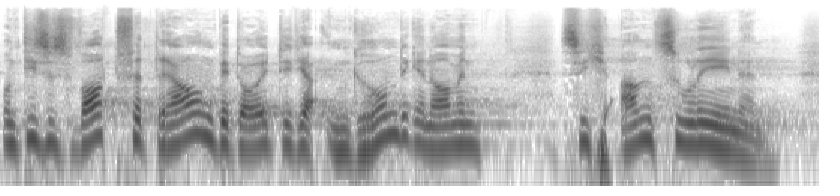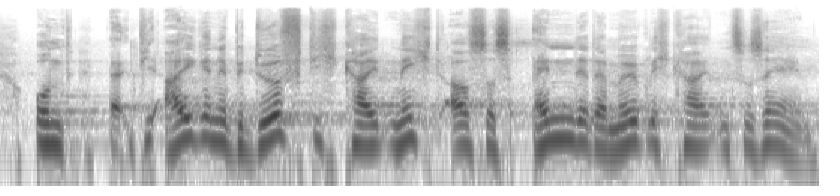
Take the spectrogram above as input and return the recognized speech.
Und dieses Wort Vertrauen bedeutet ja im Grunde genommen, sich anzulehnen und äh, die eigene Bedürftigkeit nicht als das Ende der Möglichkeiten zu sehen,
